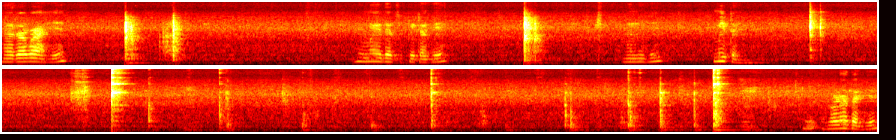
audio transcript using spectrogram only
हा रवा आहे. हे मैद्याचं पीठ आहे. आणि हे मीठ आहे हे हळद आहे.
